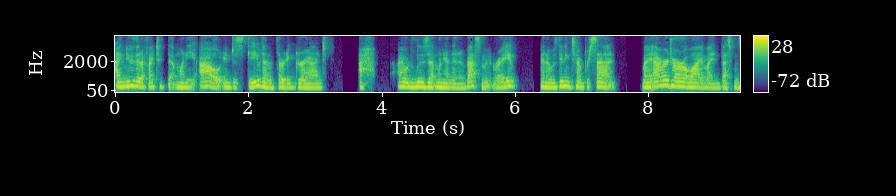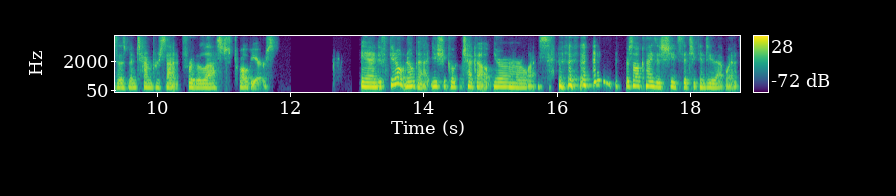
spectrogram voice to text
I knew that if I took that money out and just gave them 30 grand, I, I would lose that money on that investment, right? And I was getting 10%. My average ROI on my investments has been 10% for the last 12 years. And if you don't know that, you should go check out your ROIs. There's all kinds of sheets that you can do that with.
